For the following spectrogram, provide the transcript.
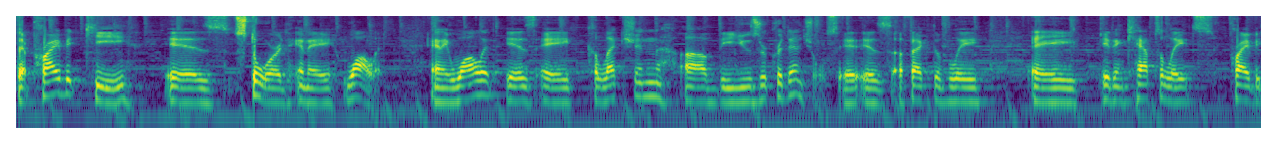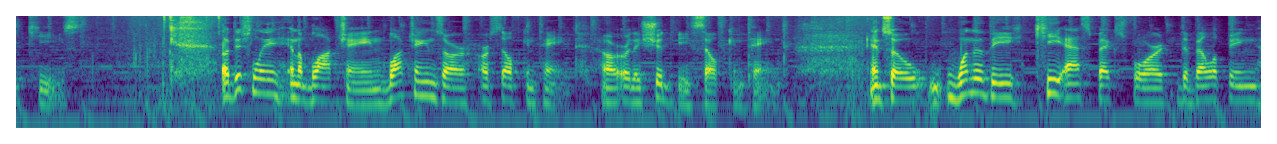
That private key is stored in a wallet. And a wallet is a collection of the user credentials. It is effectively a, it encapsulates private keys. Additionally, in a blockchain, blockchains are, are self-contained, or, or they should be self-contained. And so one of the key aspects for developing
